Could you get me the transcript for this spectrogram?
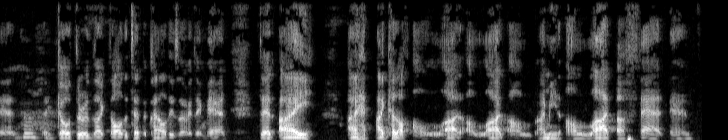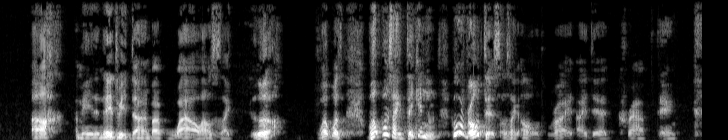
and, and go through like all the technicalities and everything, man, that I, I, I cut off a lot, a lot, a, I mean, a lot of fat and, uh, I mean, it needed to be done, but wow, I was like, ugh. What was, what was I thinking? Who wrote this? I was like, oh, right, I did. Crap, dang.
